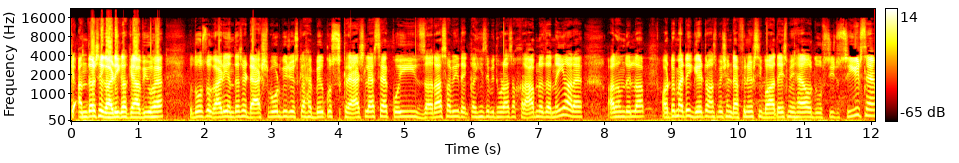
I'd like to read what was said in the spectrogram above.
के अंदर से गाड़ी का क्या व्यू है। तो दोस्तों गाड़ी अंदर से डैशबोर्ड भी जो इसका है बिल्कुल स्क्रैच लेस है। कोई ज़रा सा भी कहीं से भी थोड़ा सा ख़राब नज़र नहीं आ रहा है। अलहमदिल्ला ऑटोमेटिक गेट ट्रांसमिशन डेफिनेट सी बात है इसमें है और दूसरी जो सीट्स हैं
